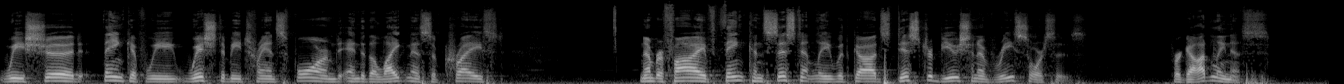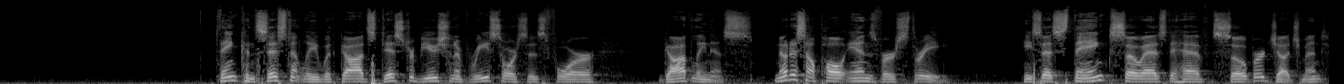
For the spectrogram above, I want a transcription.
we should think if we wish to be transformed into the likeness of Christ. Number five, think consistently with God's distribution of resources for godliness. Think consistently with God's distribution of resources for godliness. Notice how Paul ends verse 3. He says, Think so as to have sober judgment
